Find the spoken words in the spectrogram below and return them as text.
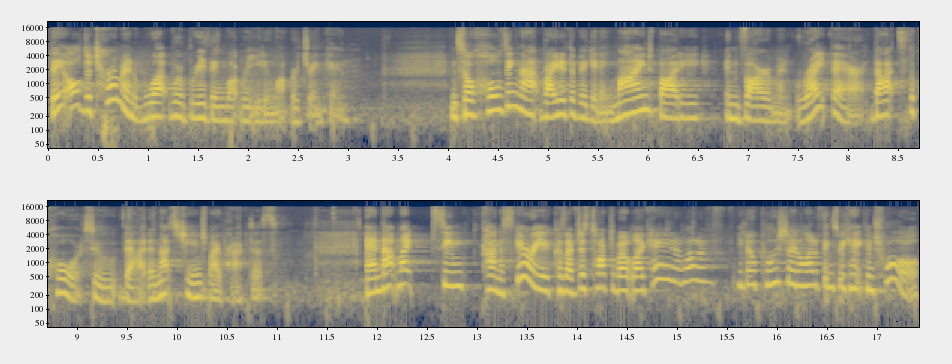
they all determine what we're breathing, what we're eating, what we're drinking. And so holding that right at the beginning, mind, body, environment, right there, that's the core to that. And that's changed my practice. And that might seem kind of scary because I've just talked about like, hey, a lot of you know, pollution, a lot of things we can't control.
